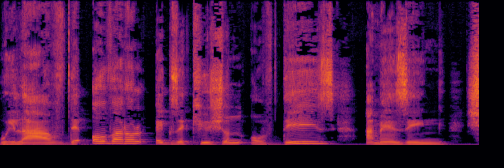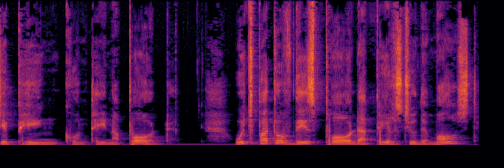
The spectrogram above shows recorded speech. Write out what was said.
We love the overall execution of this amazing shipping container pod. Which part of this pod appeals to you the most?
